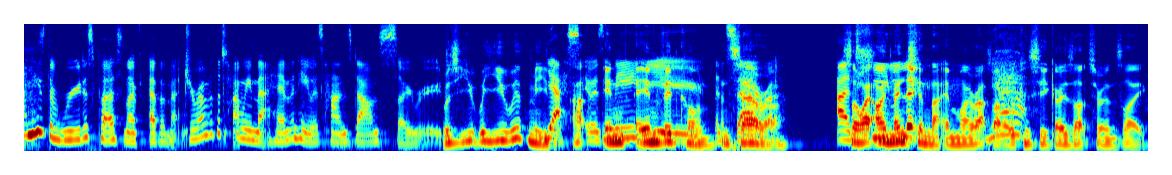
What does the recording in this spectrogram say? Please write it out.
And he's the rudest person I've ever met. Do you remember the time we met him and he was hands down so rude? Was you were you with me? Yes, at- it was in, me, in you, VidCon and Sarah. Sarah. And so I, I mentioned look- that in my rap battle because he goes up to her and's like,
